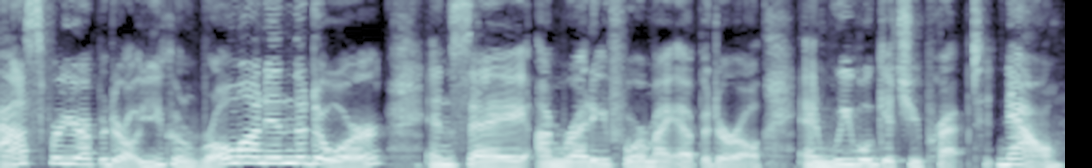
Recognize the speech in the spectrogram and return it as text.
ask for your epidural. You can roll on in the door and say, I'm ready for my epidural, and we will get you prepped. Now,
